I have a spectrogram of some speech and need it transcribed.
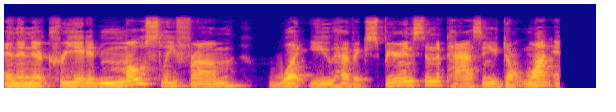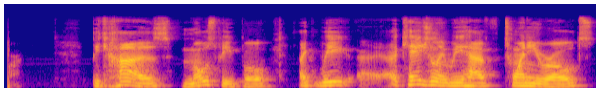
and then they're created mostly from what you have experienced in the past and you don't want anymore. because most people like we occasionally we have 20 year olds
